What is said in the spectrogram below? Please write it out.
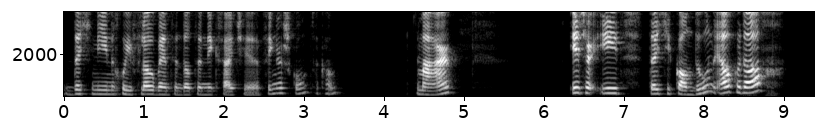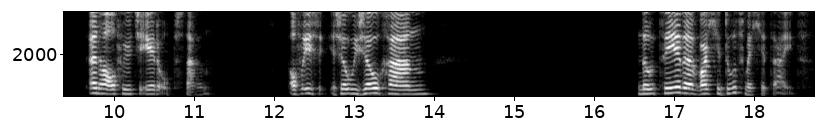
dat je niet in de goede flow bent en dat er niks uit je vingers komt. Dat kan. Maar is er iets dat je kan doen elke dag? Een half uurtje eerder opstaan. Of is sowieso gaan noteren wat je doet met je tijd.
